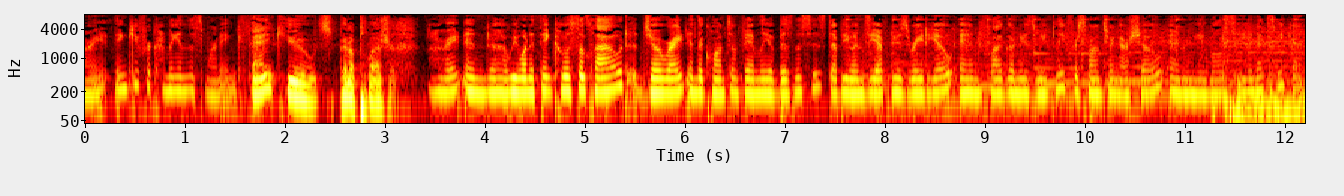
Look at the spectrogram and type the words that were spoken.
right. Thank you for coming in this morning. Thank you. It's been a pleasure. All right. And uh, we want to thank Coastal Cloud, Joe Wright, and the Quantum Family of Businesses, WNZF News Radio, and Flagler News Weekly for sponsoring our show. And we will see you next weekend.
